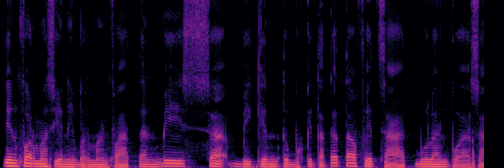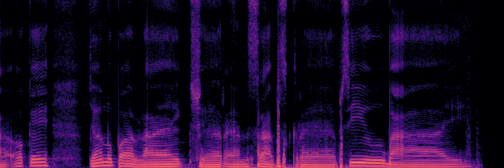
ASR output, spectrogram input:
Informasi ini bermanfaat dan bisa bikin tubuh kita tetap fit saat bulan puasa. Oke, jangan lupa like, share, and subscribe. See you, bye.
